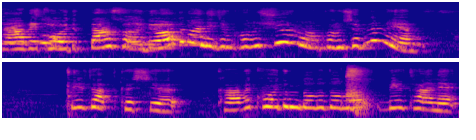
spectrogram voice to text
kahve koyduktan sonra gördüm anneciğim konuşuyor mu? Konuşabilir miyim? Bir tatlı kaşığı kahve koydum dolu dolu. Bir tane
